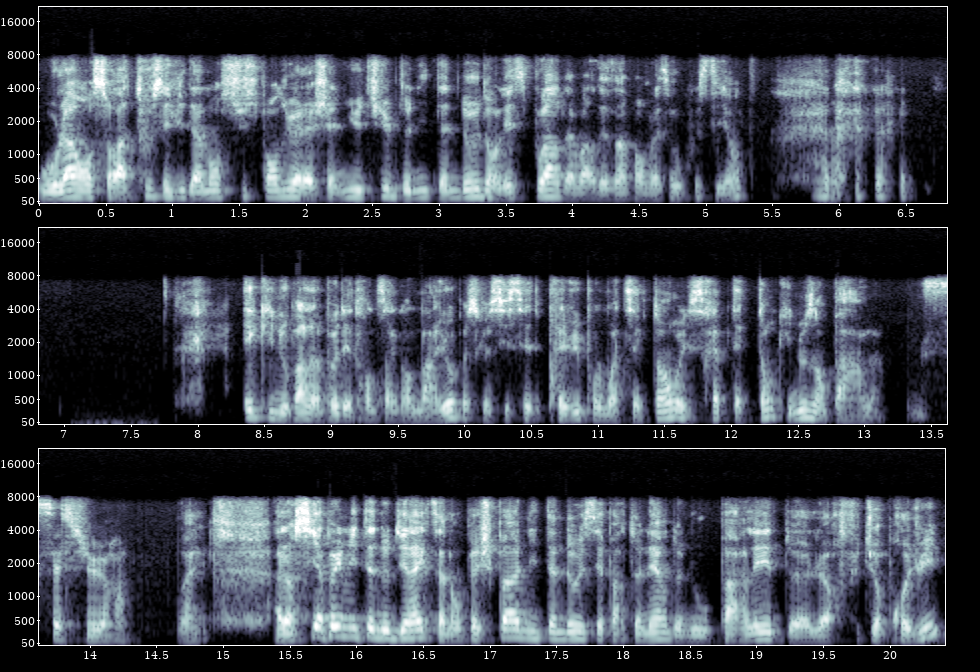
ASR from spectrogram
où là, on sera tous évidemment suspendus à la chaîne YouTube de Nintendo dans l'espoir d'avoir des informations croustillantes. et qui nous parle un peu des 35 ans de Mario, parce que si c'est prévu pour le mois de septembre, il serait peut-être temps qu'il nous en parle. C'est sûr. Ouais. Alors, s'il n'y a pas une Nintendo Direct, ça n'empêche pas Nintendo et ses partenaires de nous parler de leurs futurs produits.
